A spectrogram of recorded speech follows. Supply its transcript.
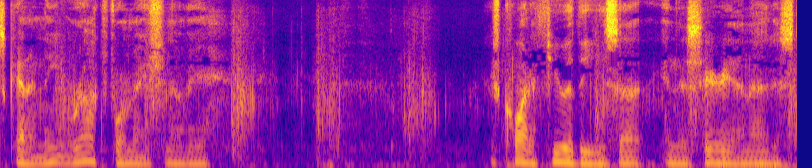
It's got a neat rock formation over here. There's quite a few of these uh, in this area, I noticed.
